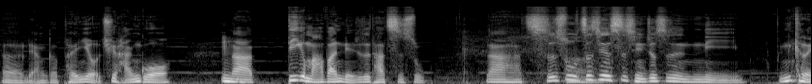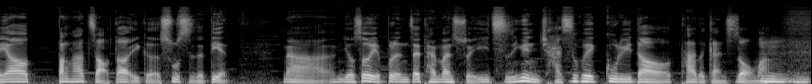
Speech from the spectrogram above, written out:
呃两个朋友去韩国，那。第一个麻烦点就是他吃素，那吃素这件事情就是你，你可能要帮他找到一个素食的店，那有时候也不能在摊贩随意吃，因为你还是会顾虑到他的感受嘛。嗯嗯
